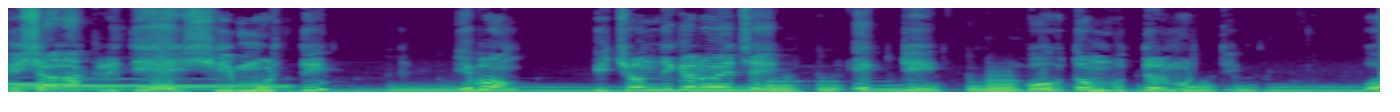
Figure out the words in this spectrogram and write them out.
বিশাল আকৃতি এই শিব মূর্তি এবং পিছন দিকে রয়েছে একটি গৌতম বুদ্ধের মূর্তি। ও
